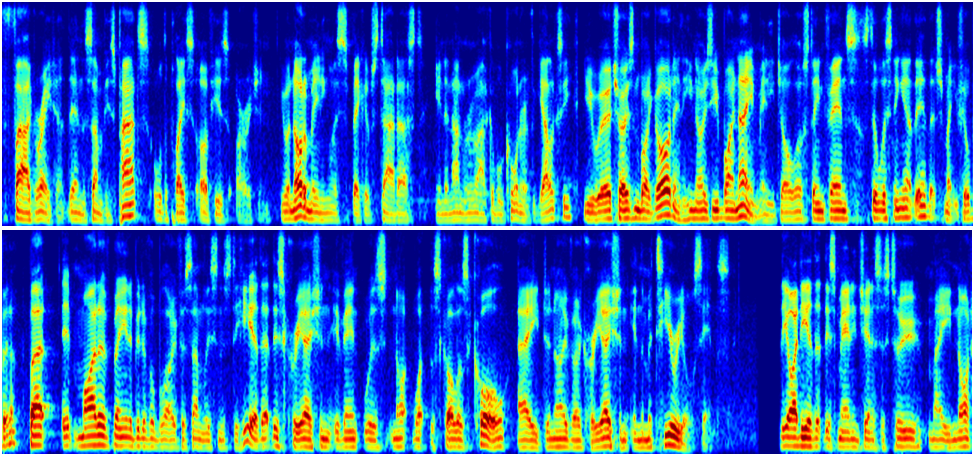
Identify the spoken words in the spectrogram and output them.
far greater than the sum of his parts or the place of his origin. You are not a meaningless speck of stardust in an unremarkable corner of the galaxy. You were chosen by God, and he knows you by name. Any Joel Osteen fans still listening out there? That should make you feel better. But it might have been a bit of a blow for some listeners to hear that this creation event was not what the scholars call a de novo creation in the material sense the idea that this man in Genesis 2 may not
